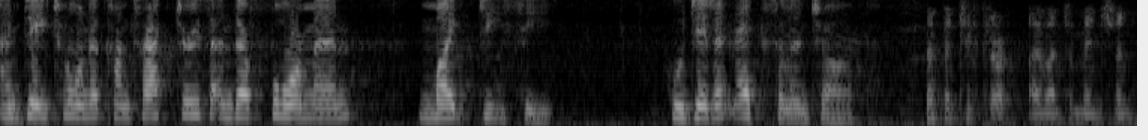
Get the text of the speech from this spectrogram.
and Daytona Contractors, and their foreman, Mike Deasy, who did an excellent job. In particular, I want to mention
